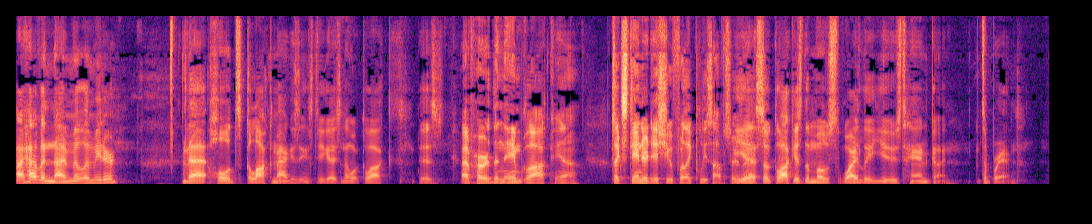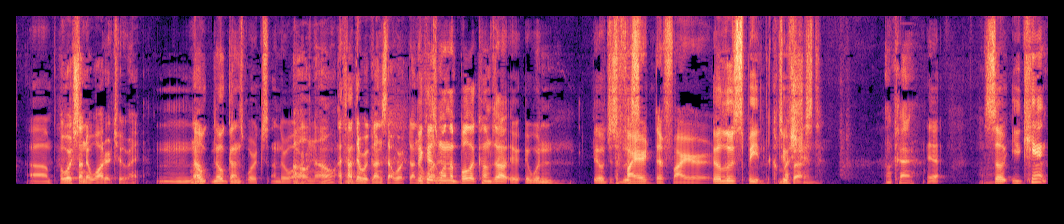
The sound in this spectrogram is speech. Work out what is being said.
I have a nine millimeter that holds Glock magazines. Do you guys know what Glock is? I've heard the name Glock. Yeah, it's like standard issue for like police officers. Yeah, right? so Glock is the most widely used handgun. It's a brand. Um, it works underwater too, right? no, no guns works underwater. Oh no, I thought there were guns that worked underwater. because when the bullet comes out, it, it wouldn't. It'll just the lose, fire? The fire. It'll lose speed too combustion. fast. okay, Yeah. So you can't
